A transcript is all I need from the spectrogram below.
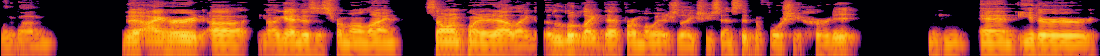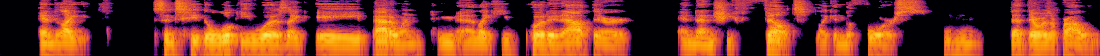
what about him? That I heard. Uh, again, this is from online. Someone pointed out like it looked like that for a moment. It's like she sensed it before she heard it, Mm-hmm. and either and like since he the Wookiee was like a Padawan, uh, like he put it out there, and then she felt like in the Force Mm-hmm. That there was a problem.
